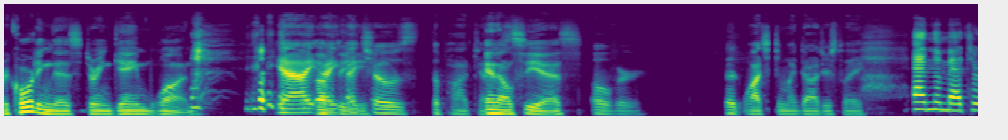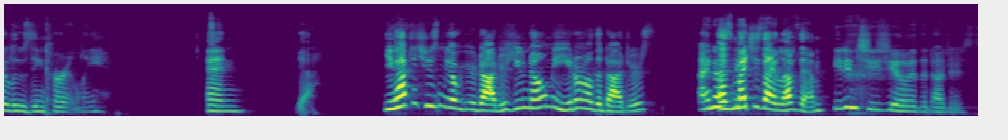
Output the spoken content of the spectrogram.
recording this during game one, Yeah, I, I, I chose the podcast NLCS. over the, watching my Dodgers play. And the Mets are losing currently. And yeah. You have to choose me over your Dodgers. You know me. You don't know the Dodgers. I know. As much as I love them. He didn't choose you over the Dodgers.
